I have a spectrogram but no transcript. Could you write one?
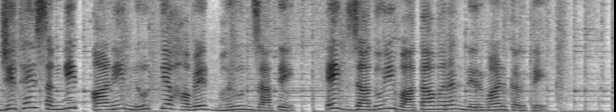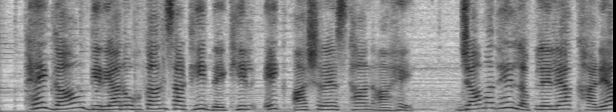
जिथे संगीत आणि नृत्य हवेत भरून जाते एक जादुई वातावरण निर्माण करते. हे गाव गिर्यारोहकांसाठी देखील एक आश्रयस्थान आहे ज्यामध्ये लपलेल्या खाड्या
